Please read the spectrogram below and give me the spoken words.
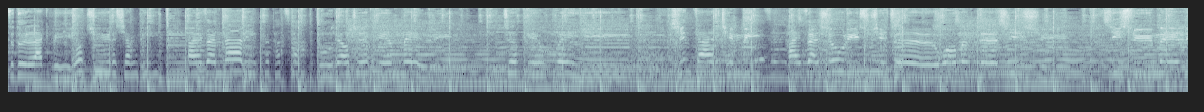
So do you like me？过去的橡皮还在那里，可它擦不掉这片美丽，这片回忆。现在的铅笔还在手里，书写着我们的继续，继续美丽。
